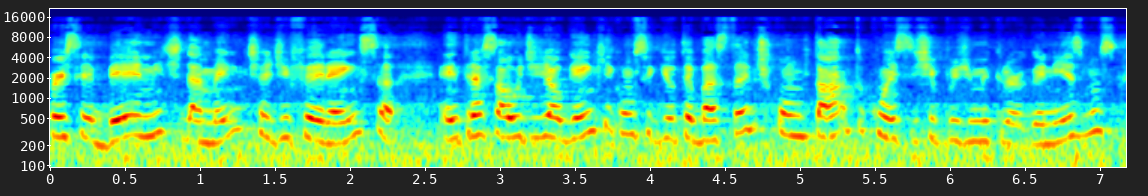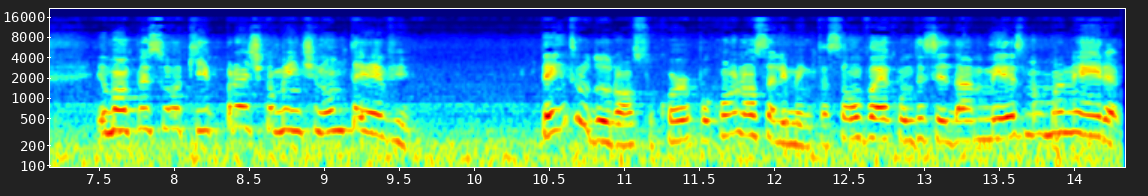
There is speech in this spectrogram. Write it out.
perceber nitidamente a diferença entre a saúde de alguém que conseguiu ter bastante contato com esses tipos de micro-organismos e uma pessoa que praticamente não teve dentro do nosso corpo, com a nossa alimentação, vai acontecer da mesma maneira.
